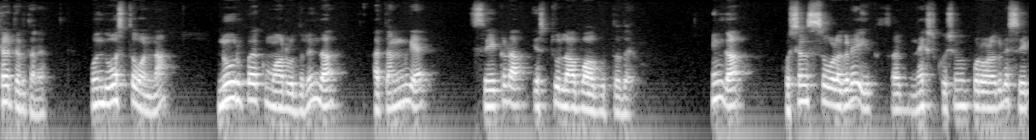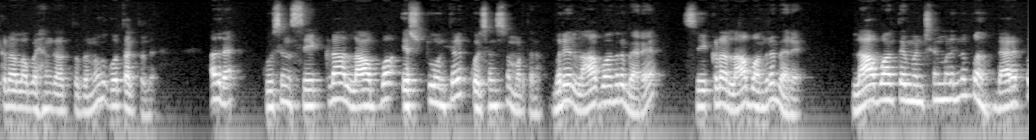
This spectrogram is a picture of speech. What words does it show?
ಹೇಳ್ತಿರ್ತಾರೆ, ಒಂದು ವಸ್ತುವನ್ನು ನೂರು ರೂಪಾಯಿಗೆ ಮಾರೋದ್ರಿಂದ ಆತನಿಗೆ ಶೇಕಡ ಎಷ್ಟು ಲಾಭ ಆಗುತ್ತದೆ? ಹಿಂಗೆ ಕ್ವಶನ್ಸ್ ಒಳಗಡೆ ನೆಕ್ಸ್ಟ್ ಕ್ವಶನ್ ಪೇಪರ್ ಒಳಗಡೆ ಶೇಕಡ ಲಾಭ ಹೆಂಗೆ ಆಗ್ತದೆ ಅನ್ನೋದು ಗೊತ್ತಾಗ್ತದೆ. ಆದರೆ ಕ್ವಶನ್ ಶೇಕಡ ಲಾಭ ಎಷ್ಟು ಅಂತೇಳಿ ಕ್ವಶನ್ಸ್ನ ಮಾಡ್ತಾರೆ. ಬರೀ ಲಾಭ ಅಂದರೆ ಬೇರೆ, ಶೇಕಡ ಲಾಭ ಅಂದರೆ ಬೇರೆ. ಲಾಭ ಅಂತ ಮೆನ್ಷನ್ ಮಾಡಿದ್ನಪ್ಪ ಡೈರೆಕ್ಟ್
